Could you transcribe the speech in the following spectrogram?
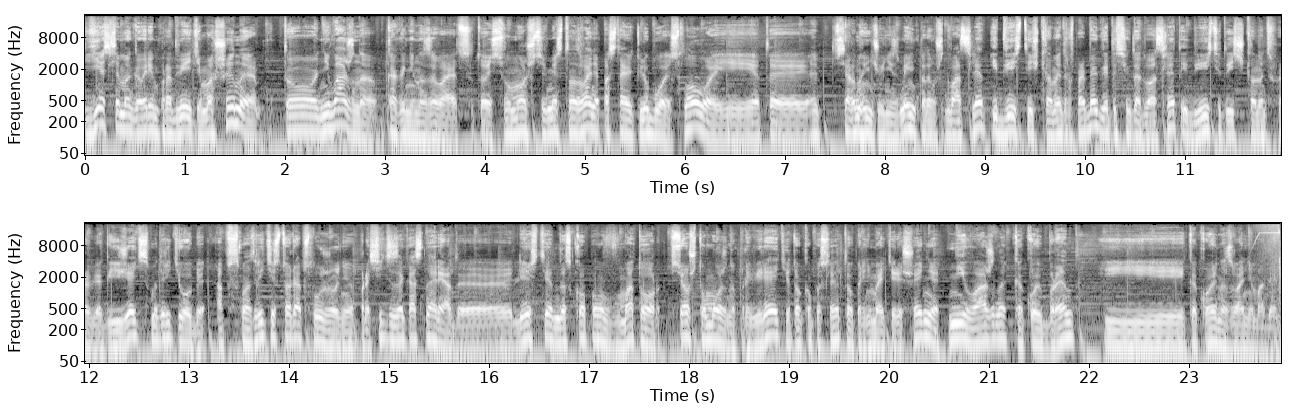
Если мы говорим про две эти машины, то неважно, как они называются, то есть вы можете вместо названия поставить любое слово, и это, это все равно ничего не изменит, потому что 20 лет и 200 тысяч километров пробега это всегда 20 лет и 200 тысяч километров пробега. Езжайте смотрите обе. Посмотрите историю обслуживания, просите заказ наряда, лезьте эндоскопом в мотор. Все, что можно, проверяйте, только после этого принимайте решение. Неважно, какой бренд и какое название модели.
